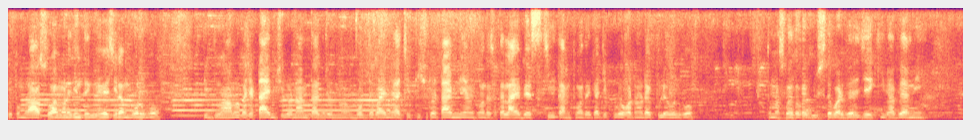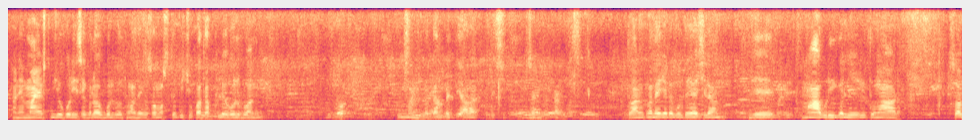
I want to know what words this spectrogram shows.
তো তোমরা আসো, আমি অনেকদিন থেকে ভেবেছিলাম বলব, কিন্তু আমার কাছে টাইম ছিল না, আমি তার জন্য বলতে পারিনি। আজকে কিছুটা টাইম নিয়ে আমি তোমাদের সাথে লাইভ এসেছি, তা আমি তোমাদের কাছে পুরো ঘটনাটাই খুলে বলব। তোমরা সবাই তবে বুঝতে পারবে যে কীভাবে আমি মানে মায়ের পুজো করি, সেগুলোও বলব। তোমাদেরকে সমস্ত কিছু কথা খুলে বলব আমি। তো আমি তোমাদের যেটা বলতে চাইছিলাম যে মা বুড়ি কালী তোমার সব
